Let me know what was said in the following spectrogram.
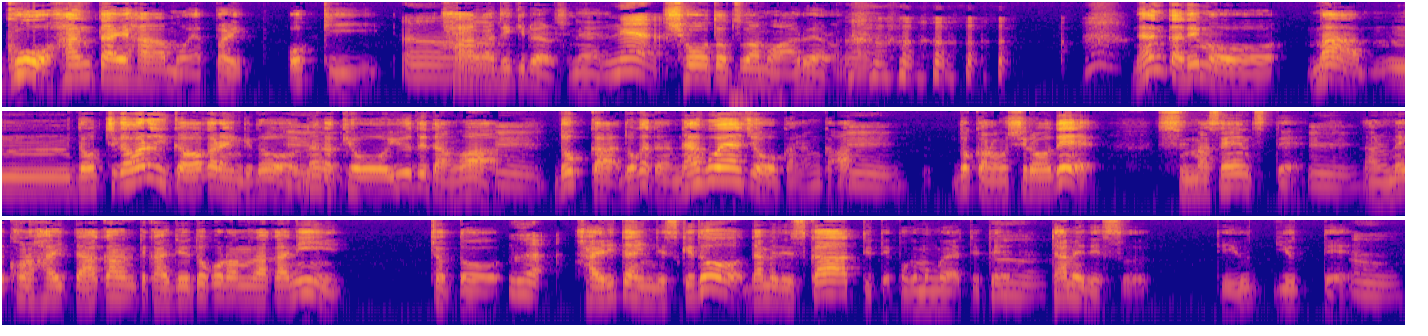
GO 反対派もやっぱり、大きいうん派ができるやろしね。ね衝突はもうあるやろね。なんかでも、まあ、うーん、どっちが悪いか分からへんけど、うんなんか今日言うてたんは、うんどっか、どっかっていうか名古屋城かなんか、うん。どっかのお城で、すいませんっつって、うんあのね、この入ったらあかんって書いてるところの中に、ちょっとうわ。入りたいんですけど、ダメですかって言ってポケモン GO やってて、うんダメですって言う言って、うん。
